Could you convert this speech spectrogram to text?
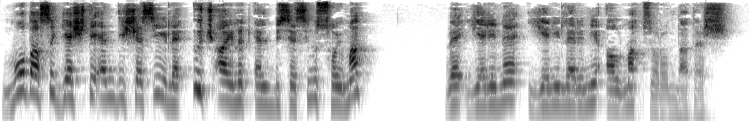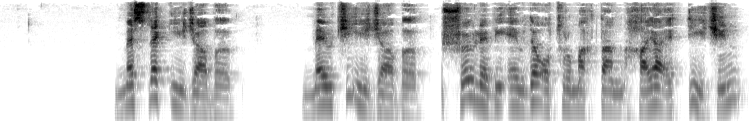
Modası geçti endişesiyle üç aylık elbisesini soymak ve yerine yenilerini almak zorundadır. Meslek icabı, mevki icabı şöyle bir evde oturmaktan haya ettiği için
